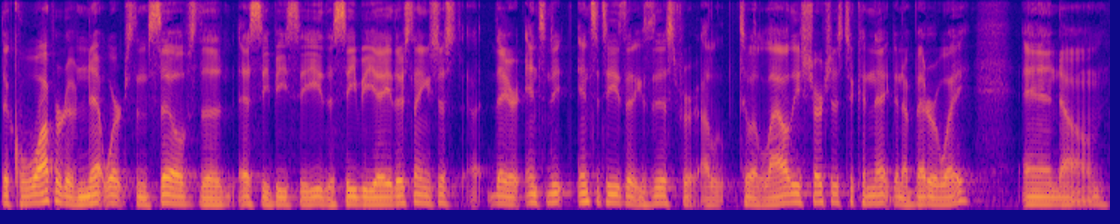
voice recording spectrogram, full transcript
the cooperative networks themselves, the SCBC, the CBA, those things just uh, they're entities that exist for uh, to allow these churches to connect in a better way and um,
